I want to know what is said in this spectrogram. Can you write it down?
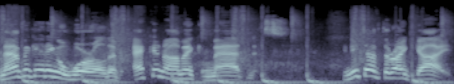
Navigating a world of economic madness, you need to have the right guide.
